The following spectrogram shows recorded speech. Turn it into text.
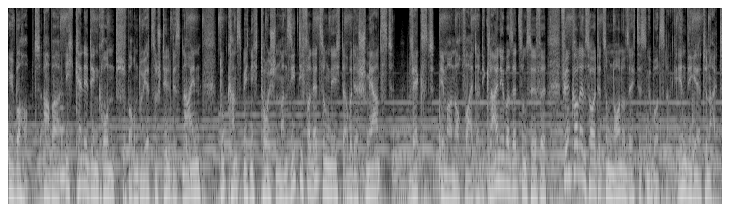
überhaupt. Aber ich kenne den Grund, warum du jetzt so still bist. Nein, du kannst mich nicht täuschen. Man sieht die Verletzung nicht, aber der Schmerz wächst immer noch weiter. Die kleine Übersetzungshilfe. Phil Collins heute zum 69. Geburtstag. In the Air Tonight.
